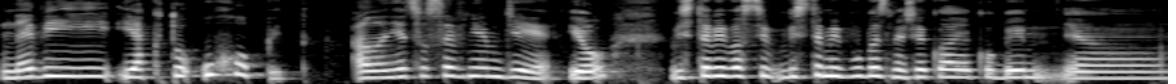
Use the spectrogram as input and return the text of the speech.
neví, jak to uchopit ale něco se v něm děje, jo. Vy jste mi, vlastně, vy jste mi vůbec neřekla, jakoby, uh,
